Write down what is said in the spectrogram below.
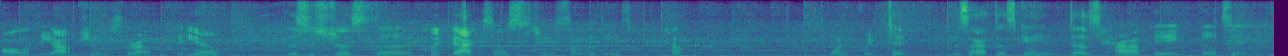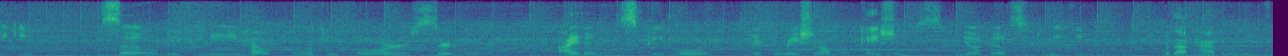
all of the options throughout the video. This is just a quick access to some of the things we've covered. One quick tip is that this game does have a built-in wiki, so if you need help looking for certain items, people, information on locations, you'll go to the wiki without having to leave.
